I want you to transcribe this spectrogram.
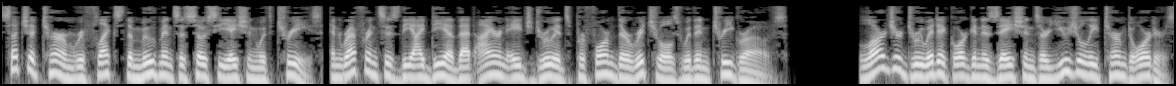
Such a term reflects the movement's association with trees, and references the idea that Iron Age Druids performed their rituals within tree groves. Larger Druidic organizations are usually termed orders,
